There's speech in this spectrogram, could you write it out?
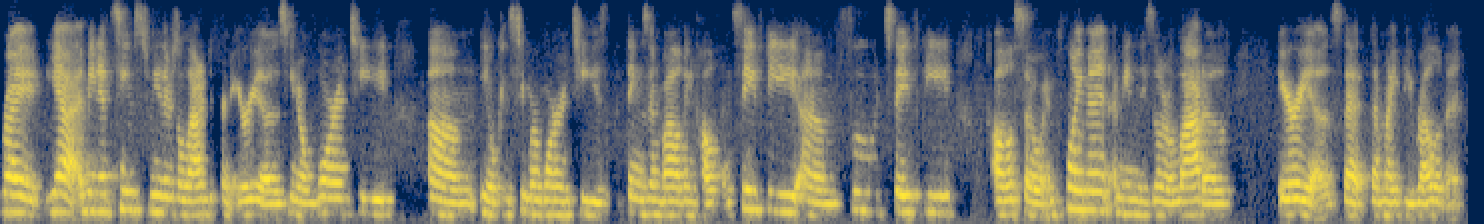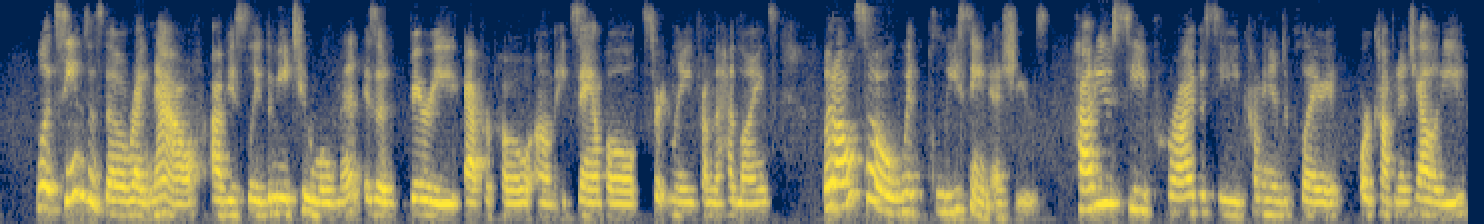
Right. Yeah. I mean, it seems to me there's a lot of different areas, you know, warranty, um, you know, consumer warranties, things involving health and safety, um, food safety, also employment. I mean, these are a lot of areas that, that might be relevant. Well, it seems as though right now, obviously, the Me Too movement is a very apropos um, example, certainly from the headlines, but also with policing issues. How do you see privacy coming into play, or confidentiality,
